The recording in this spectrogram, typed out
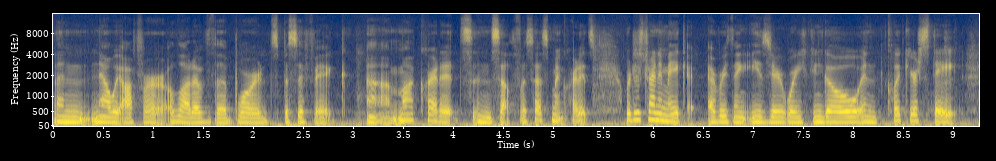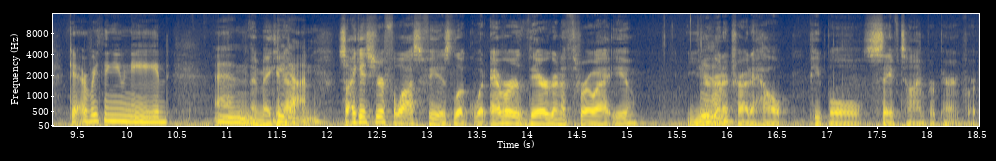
then now we offer a lot of the board specific um, mock credits and self assessment credits. We're just trying to make everything easier where you can go and click your state, get everything you need, and, and make be it done. So I guess your philosophy is look, whatever they're going to throw at you, you're Yeah. going to try to help people save time preparing for it.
